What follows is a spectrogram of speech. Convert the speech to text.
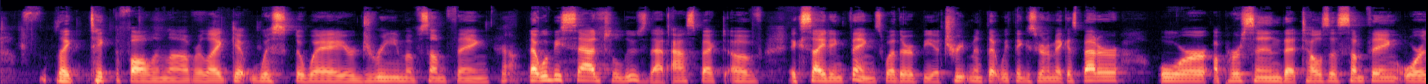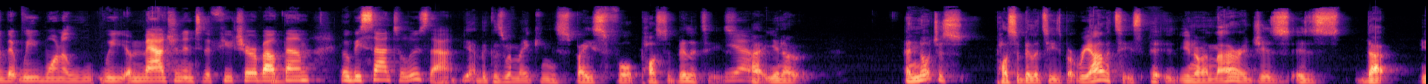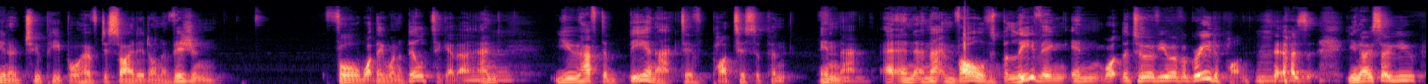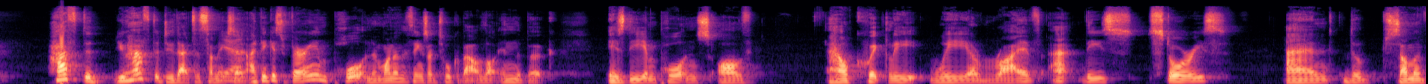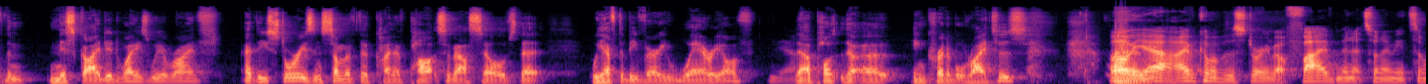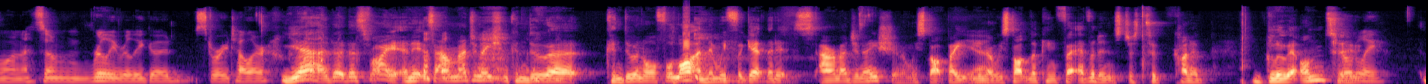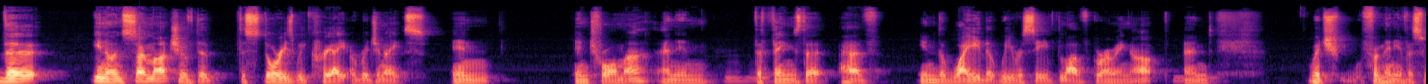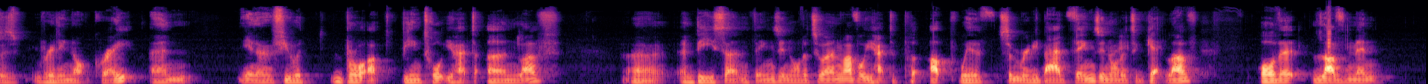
like take the fall in love or like get whisked away or dream of something. Yeah. that would be sad to lose that aspect of exciting things whether it be a treatment that we think is going to make us better or a person that tells us something or that we want to we imagine into the future about them it would be sad to lose that Yeah, because we're making space for possibilities. Yeah. Uh, you know, and not just possibilities, but realities. Uh, you know, a marriage is is that you know two people have decided on a vision for what they want to build together, Mm-hmm. and you have to be an active participant in that, and and that involves believing in what the two of you have agreed upon. Mhm. As, you know, so you have to you have to do that to some Yeah. extent. I think it's very important, and one of the things I talk about a lot in the book is the importance of how quickly we arrive at these stories and the some of the misguided ways we arrive at these stories and some of the kind of parts of ourselves that we have to be very wary of yeah that are, pos- that are incredible writers Oh Um, yeah, I've come up with a story in about five minutes when I meet someone, some really really good storyteller. yeah tha- that's right and it's our imagination can do a can do an awful lot and then we forget that it's our imagination and we start ba- Yeah. you know we start looking for evidence just to kind of glue it onto Totally. the you know and so much of the the stories we create originates in in trauma and in Mhm. the things that have in the way that we received love growing up and which for many of us was really not great. And you know if you were brought up being taught you had to earn love uh, and be certain things in order to earn love or you had to put up with some really bad things in order to get love or that love meant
